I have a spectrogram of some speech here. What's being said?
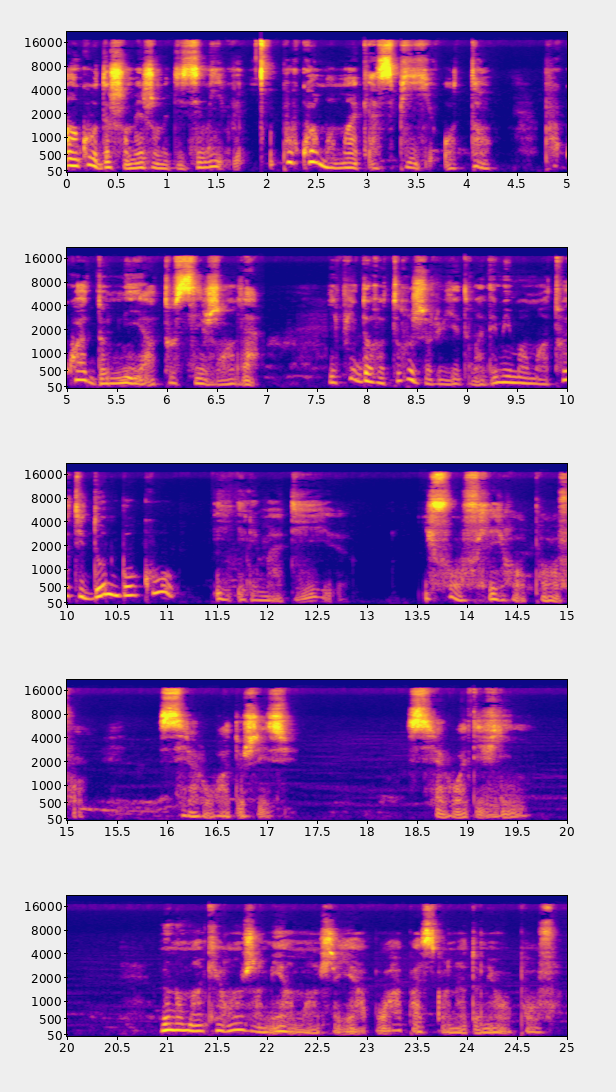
en cours de chemin, je me disais, mais pourquoi maman gaspille autant? Pourquoi donner à tous ces gens-là? Et puis de retour, je lui ai demandé, mais maman, toi tu donnes beaucoup. Et il m'a dit, il faut offrir aux pauvres. C'est la loi de Jésus. C'est la loi divine. Nous ne manquerons jamais à manger et à boire parce qu'on a donné aux pauvres.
